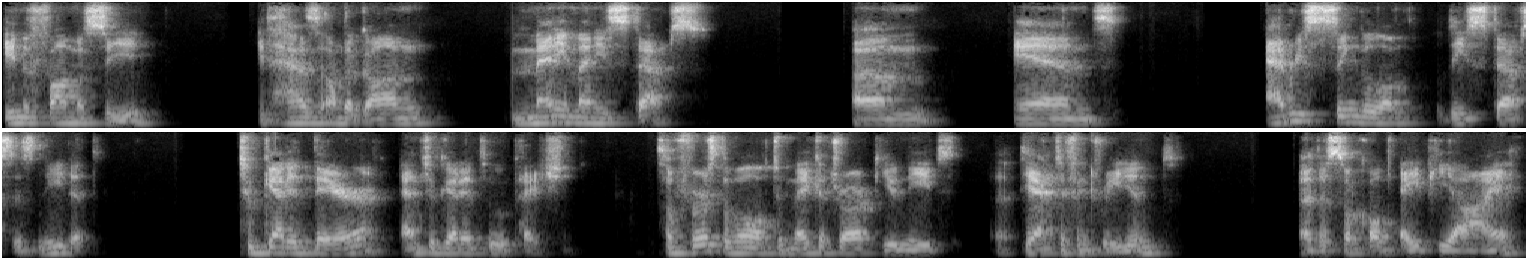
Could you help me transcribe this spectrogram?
in a pharmacy, it has undergone many, many steps. Um, and every single of these steps is needed to get it there and to get it to a patient. So first of all, to make a drug, you need uh, the active ingredient, uh, the so-called API,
